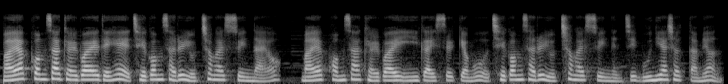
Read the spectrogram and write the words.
마약 검사 결과에 대해 재검사를 요청할 수 있나요? 마약 검사 결과에 이의가 있을 경우 재검사를 요청할 수 있는지 문의하셨다면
